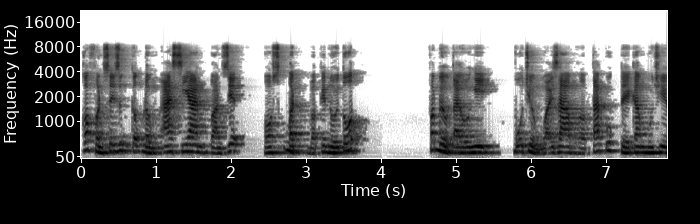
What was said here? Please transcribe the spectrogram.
góp phần xây dựng cộng đồng ASEAN toàn diện có sức bật và kết nối tốt. Phát biểu tại hội nghị, Bộ trưởng Ngoại giao và Hợp tác Quốc tế Campuchia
